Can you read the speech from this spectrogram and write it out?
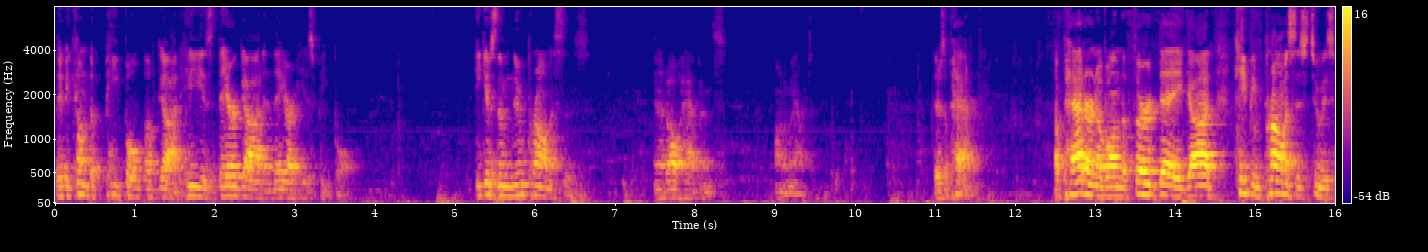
They become the people of God. He is their God and they are his people. He gives them new promises. And it all happens on a mountain. There's a pattern. A pattern of on the third day, God keeping promises to his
